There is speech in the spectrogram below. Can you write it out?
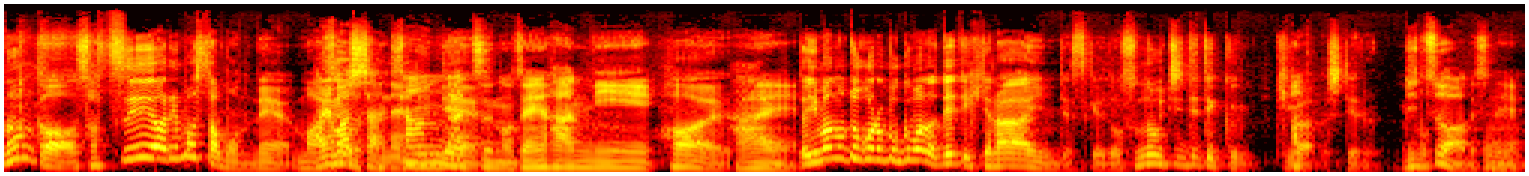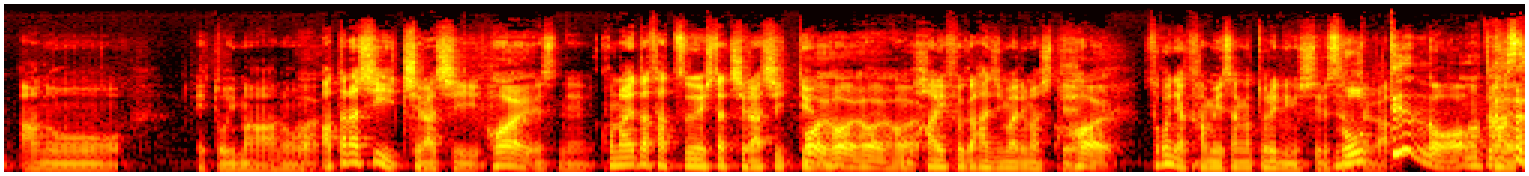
なんか撮影ありましたもんね前。ありましたね。3月の前半に、はい、はい。で今のところ僕まだ出てきてないんですけどそのうち出てくる気がしてる。実はですね、あのーえっと、今、あの、はい。新しいチラシはいですね、この間撮影したチラシっていうのはいはいはいはい。の配布が始まりまして、はい。そこには亀井さんがトレーニングしてる乗姿が。ってんの？乗ってます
